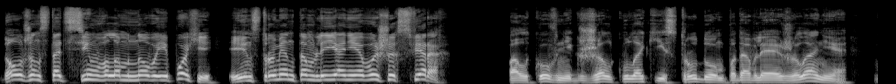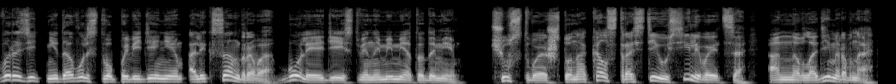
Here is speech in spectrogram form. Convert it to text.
должен стать символом новой эпохи и инструментом влияния в высших сферах. Полковник сжал кулаки, с трудом подавляя желание выразить недовольство поведением Александрова более действенными методами. Чувствуя, что накал страстей усиливается, Анна Владимировна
